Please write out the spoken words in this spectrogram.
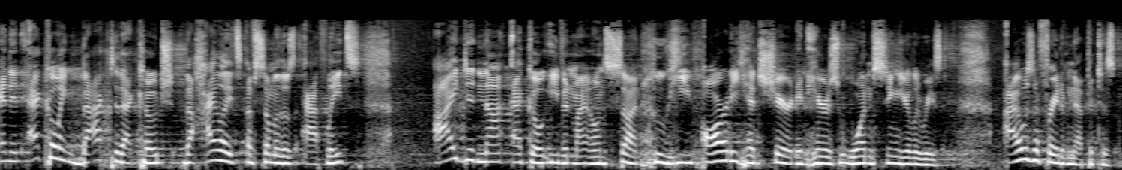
And in echoing back to that coach the highlights of some of those athletes, I did not echo even my own son, who he already had shared, and here's one singular reason. I was afraid of nepotism.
